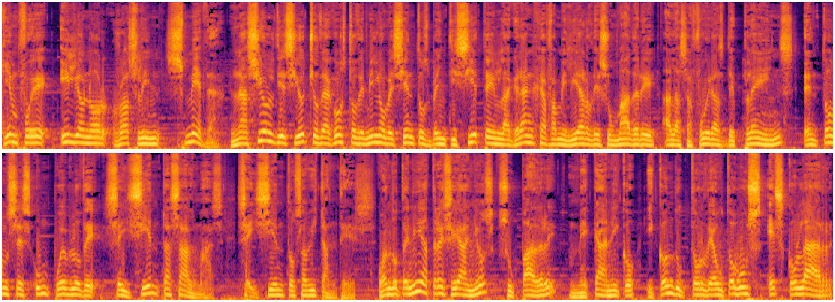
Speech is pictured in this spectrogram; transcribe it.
¿Quién fue Eleanor Roslin Smith? Nació el 18 de agosto de 1927 en la granja familiar de su madre a las afueras de Plains, entonces un pueblo de 600 almas, 600 habitantes. Cuando tenía 13 años, su padre, mecánico y conductor de autobús escolar,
